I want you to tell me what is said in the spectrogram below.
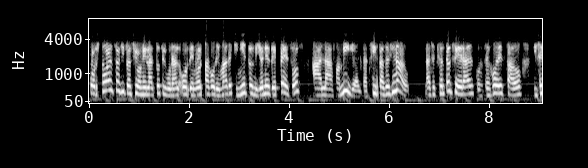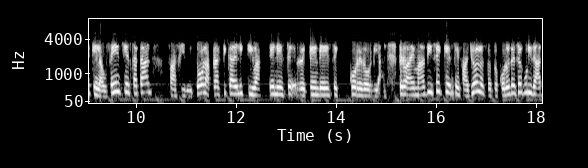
Por toda esta situación, el alto tribunal ordenó el pago de más de 500 millones de pesos a la familia del taxista asesinado. La sección tercera del Consejo de Estado dice que la ausencia estatal facilitó la práctica delictiva en este retén de este corredor vial. Pero además dice que se falló en los protocolos de seguridad,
